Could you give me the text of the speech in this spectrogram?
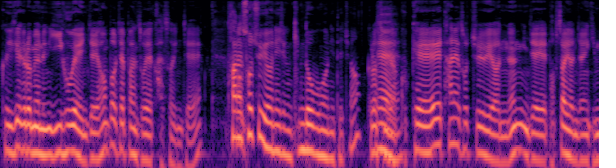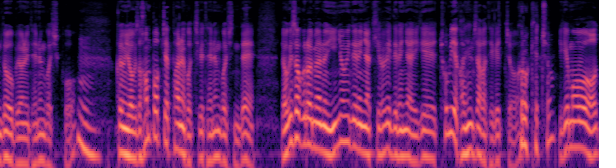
그 이게 그러면 이후에 이제 헌법재판소에 가서 이제 탄핵 소추위원이 지금 김도우 의원이 되죠. 그렇습니다. 예. 국회의 탄핵 소추위원은 이제 법사위원장이 김도우 의원이 되는 것이고 음. 그럼 여기서 헌법 재판을 거치게 되는 것인데 여기서 그러면은 인용이 되느냐 기각이 되느냐 이게 초미의 관심사가 되겠죠. 그렇겠죠. 이게 뭐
